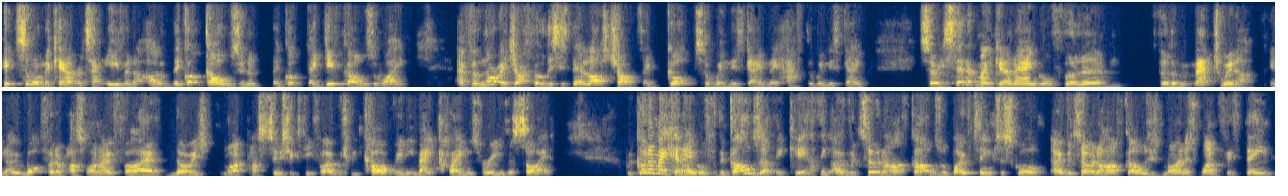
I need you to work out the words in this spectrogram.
hits them on the counter attack, even at home. They've got goals in them. They've got. They give goals away. And for Norwich, I feel this is their last chance. They've got to win this game. They have to win this game. So instead of making an angle for the for the match winner, you know, Watford are plus 105, Norwich might plus 265, which we can't really make claims for either side. We've got to make an angle for the goals, I think, here. I think over two and a half goals or both teams to score. Over two and a half goals is minus 115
